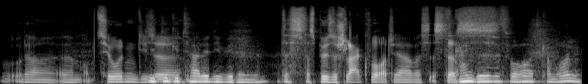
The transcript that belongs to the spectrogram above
oder ähm, Optionen, diese. Die digitale Dividende. Das ist das böse Schlagwort, ja. Was ist das? Kein böses Wort, come on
